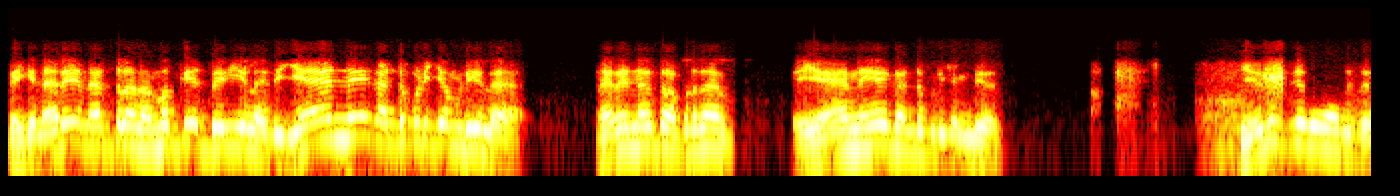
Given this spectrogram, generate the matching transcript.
இன்னைக்கு நிறைய நேரத்துல நமக்கே தெரியல இது ஏன்னே கண்டுபிடிக்க முடியல. நிறைய நேரத்துல அப்படிதான் ஏன்னே கண்டுபிடிக்க முடியாது. எதுக்கு இது வருது?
